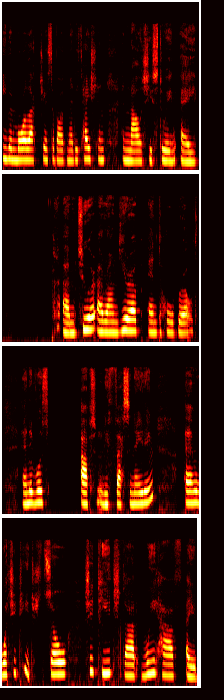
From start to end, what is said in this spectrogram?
even more lectures about meditation, and now she's doing a um, tour around Europe and the whole world, and it was absolutely fascinating um, what she teaches. So she teaches that we have a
